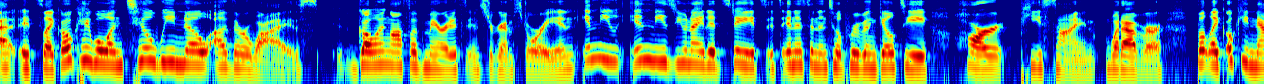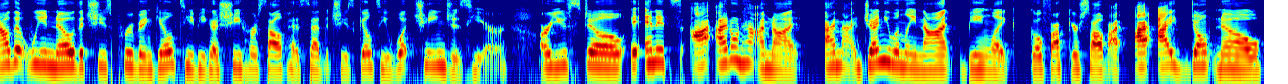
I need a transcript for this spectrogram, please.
Uh, It's like, okay, well, until we know otherwise, going off of Meredith's Instagram story, and in the in these United States, it's innocent until proven guilty. Heart, peace sign, whatever. But like, okay, now that we know that she's proven guilty because she herself has said that she's guilty, what changes here? Are you still? And it's I I don't have I'm not I'm genuinely not being like go fuck yourself. I I, I don't know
